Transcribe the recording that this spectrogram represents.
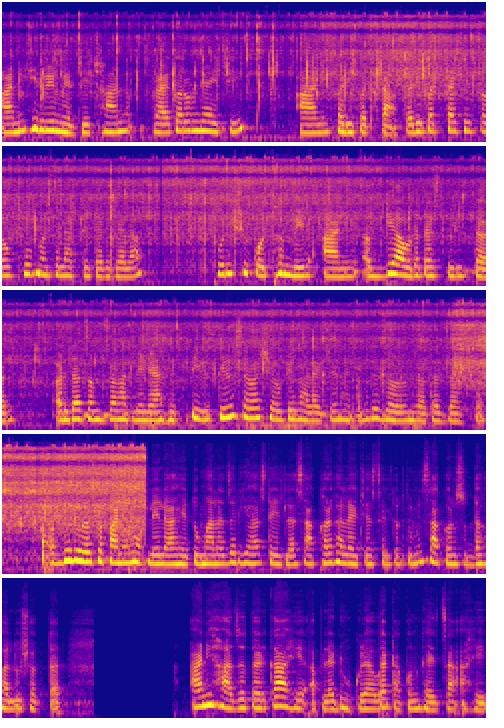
आणि हिरवी मिरची छान फ्राय करून घ्यायची आणि कढीपत्ता. कढीपत्ताची चव खूप मस्त लागते तडक्याला. थोडीशी कोथिंबीर आणि अगदी आवडत असतील तर अर्धा चमचा घातलेले आहेत तीळ. तीळ सर्वात शेवटी घालायचे नाहीतर ते जळून जातात जास्त. अगदी थोडंसं पाणी घातलेलं आहे. तुम्हाला जर ह्या स्टेजला साखर घालायची असेल तर तुम्ही साखरसुद्धा घालू शकतात. आणि हा जो तडका आहे आपल्या ढोकळ्यावर टाकून घ्यायचा आहे.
